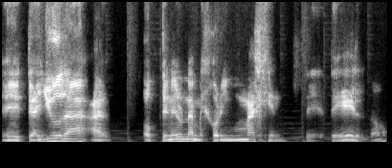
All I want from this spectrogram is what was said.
eh, te ayuda a obtener una mejor imagen de, de él, ¿no?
